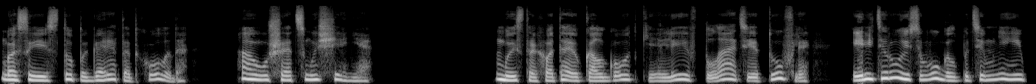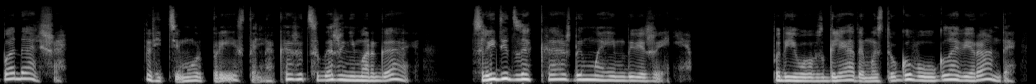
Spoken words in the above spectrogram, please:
Босые стопы горят от холода, а уши от смущения. Быстро хватаю колготки, лиф, платье, туфли и ретируюсь в угол потемнее и подальше. Ведь Тимур пристально, кажется, даже не моргая, следит за каждым моим движением. Под его взглядом из другого угла веранды —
